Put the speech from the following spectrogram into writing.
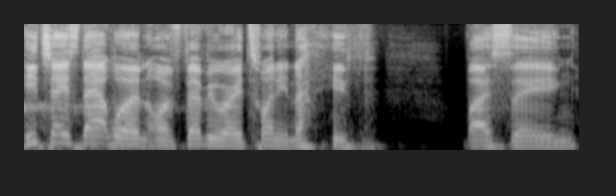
He chased that one on February 29th by saying,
